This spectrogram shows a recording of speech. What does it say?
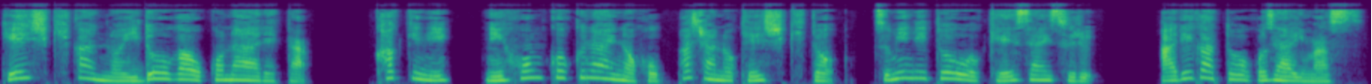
形式間の移動が行われた。下記に日本国内のホッパ車の形式と積み荷等を掲載する。ありがとうございます。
